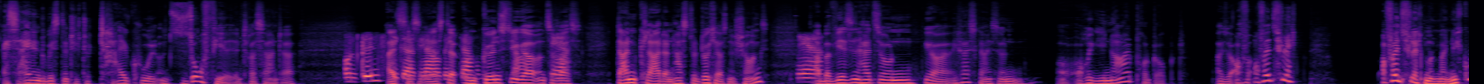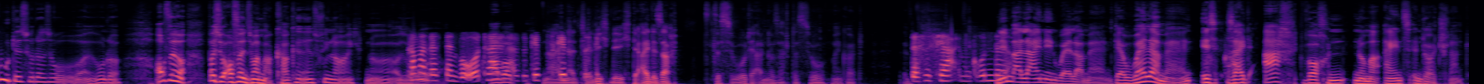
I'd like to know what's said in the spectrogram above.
Es sei denn, du bist natürlich total cool und so viel interessanter Und günstiger, als das erste ich. und günstiger und sowas. Dann klar, dann hast du durchaus eine Chance. Ja. Aber wir sind halt so ein, ja, ich weiß gar nicht, so ein Originalprodukt. Also auch, auch wenn es vielleicht, auch wenn es vielleicht manchmal nicht gut ist oder so, oder auch wenn, weißt du, auch wenn es manchmal kacke ist vielleicht. Ne? Also, Ja. Kann man das denn beurteilen? Aber, also gibt, nein, gibt, natürlich nicht. Der eine sagt das so, der andere sagt das so. Mein Gott. Das ist ja im Grunde. Nimm allein den Wellerman. Der Wellerman ist seit acht Wochen Nummer eins in Deutschland.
